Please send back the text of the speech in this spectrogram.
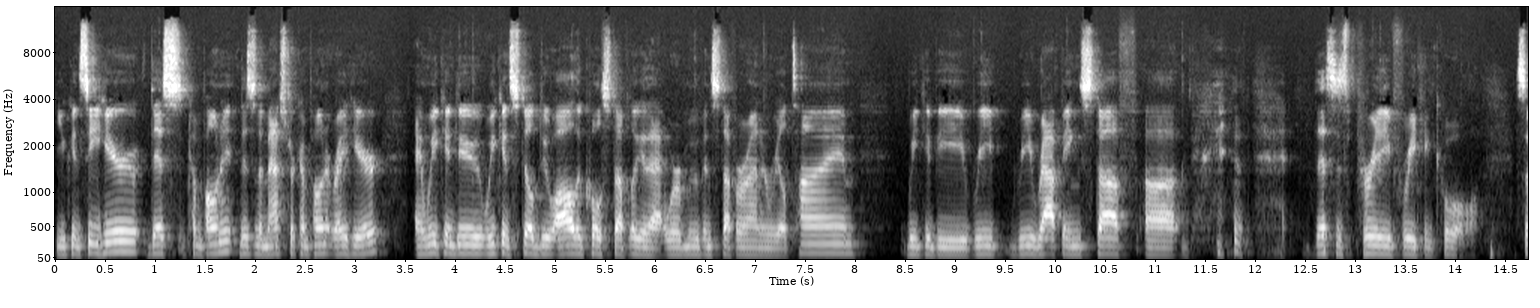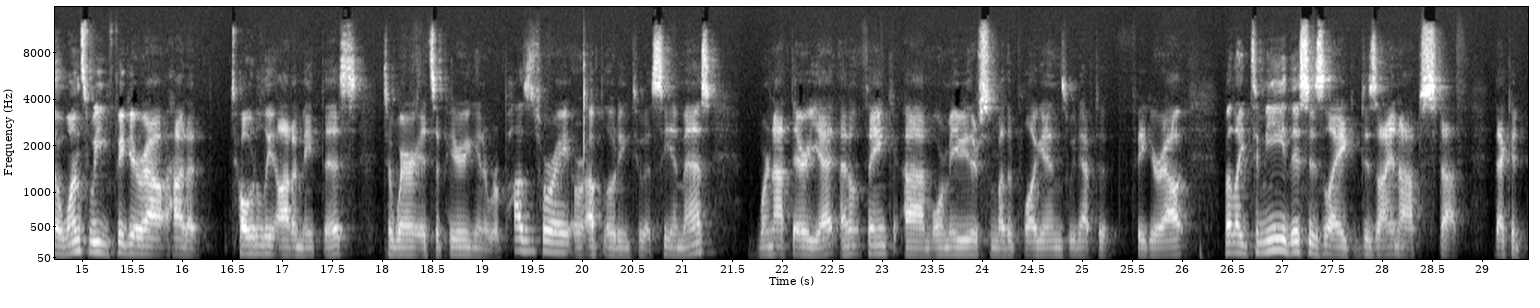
You can see here this component, this is the master component right here. And we can do, we can still do all the cool stuff. Look at that, we're moving stuff around in real time. We could be re rewrapping stuff. Uh, this is pretty freaking cool. So once we figure out how to totally automate this to where it's appearing in a repository or uploading to a CMS, we're not there yet, I don't think. Um, or maybe there's some other plugins we'd have to figure out. But like to me, this is like design ops stuff that could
